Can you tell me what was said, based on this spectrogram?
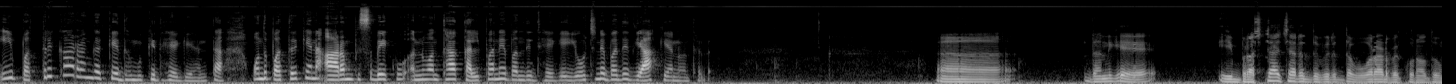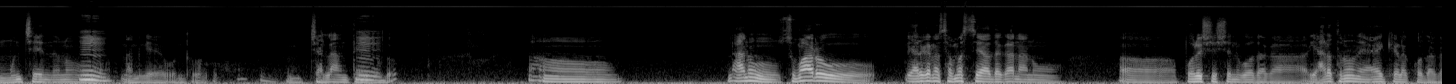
ಈ ಪತ್ರಿಕಾ ರಂಗಕ್ಕೆ ಧುಮುಕಿದ ಹೇಗೆ ಅಂತ ಒಂದು ಪತ್ರಿಕೆಯನ್ನು ಆರಂಭಿಸಬೇಕು ಅನ್ನುವಂತಹ ಕಲ್ಪನೆ ಬಂದಿದ್ದು ಹೇಗೆ ಯೋಚನೆ ಬಂದಿದ್ದು ಯಾಕೆ ಅನ್ನುವಂಥದ್ದು? ನನಗೆ ಈ ಭ್ರಷ್ಟಾಚಾರದ ವಿರುದ್ಧ ಹೋರಾಡಬೇಕು ಅನ್ನೋದು ಮುಂಚೆಯಿಂದನೂ ನನಗೆ ಒಂದು ಛಲ ಅಂತ ಹೇಳ್ಬೋದು. ಆ, ನಾನು ಸುಮಾರು ಯಾರಿಗಾನ ಸಮಸ್ಯೆ ಆದಾಗ ನಾನು ಪೊಲೀಸ್ ಸ್ಟೇಷನ್ಗೆ ಹೋದಾಗ ಯಾರ ಹತ್ರನೂ ನ್ಯಾಯ ಕೇಳಕ್ಕೆ ಹೋದಾಗ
